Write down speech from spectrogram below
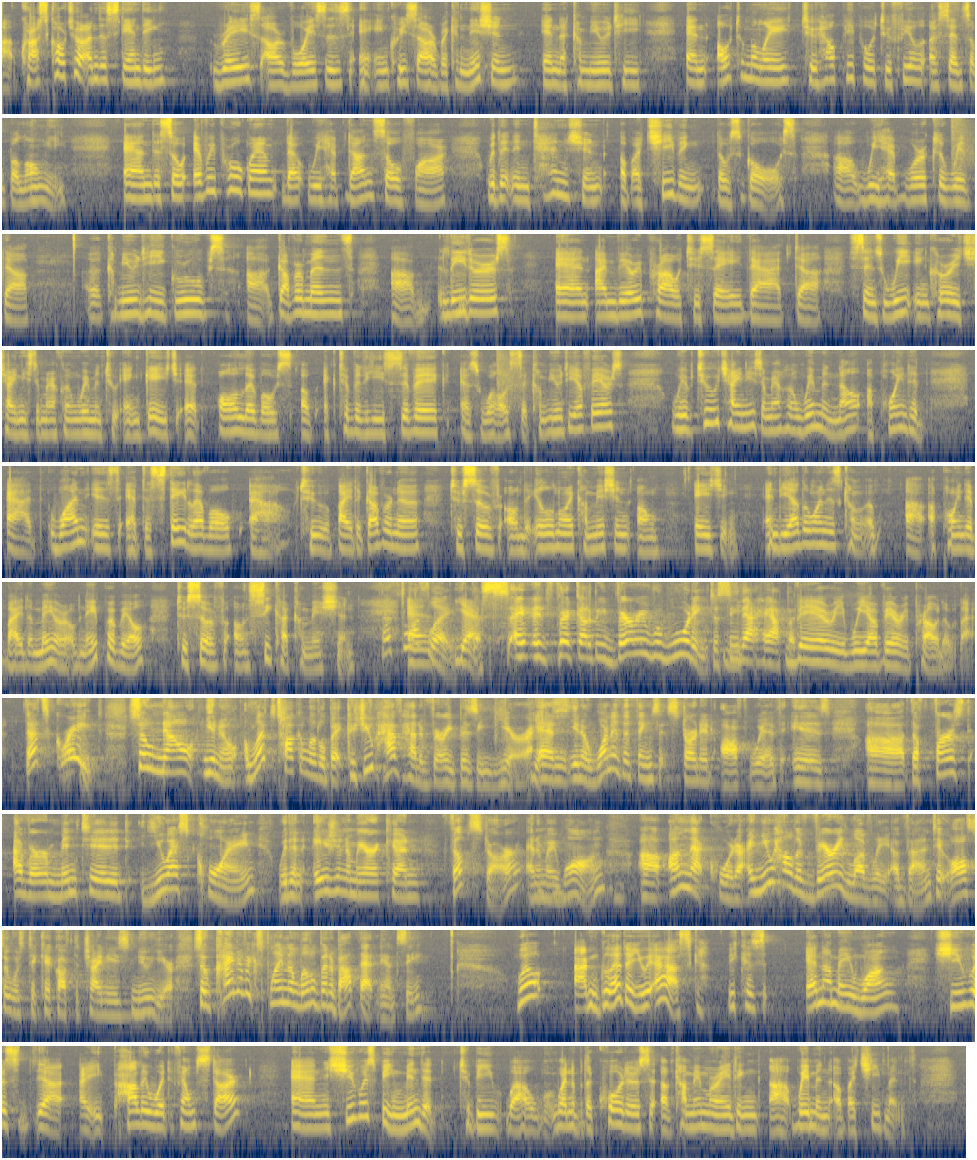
uh, cross-cultural understanding, raise our voices and increase our recognition in the community, and ultimately to help people to feel a sense of belonging. And so every program that we have done so far with an intention of achieving those goals. Uh, we have worked with uh, uh, community groups, uh, governments, um, leaders, and I'm very proud to say that uh, since we encourage Chinese American women to engage at all levels of activity, civic as well as the community affairs, we have two Chinese American women now appointed at one is at the state level uh, to by the governor to serve on the Illinois Commission on Aging, and the other one is com- uh, appointed by the mayor of Naperville to serve on CICA Commission. That's lovely. And yes, That's, it's got to be very rewarding to see that happen. Very, we are very proud of that. That's great. So now, you know, let's talk a little bit because you have had a very busy year. Yes. And, you know, one of the things that started off with is uh, the first ever minted US coin with an Asian American film star, Anna May Mm-hmm. Wong, uh, on that quarter. And you held a very lovely event. It also was to kick off the Chinese New Year. So, kind of explain a little bit about that, Nancy. Well, I'm glad that you asked because Anna May Wong, she was uh, a Hollywood film star, and she was being minted to be uh, one of the quarters uh, commemorating uh, women of achievement.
